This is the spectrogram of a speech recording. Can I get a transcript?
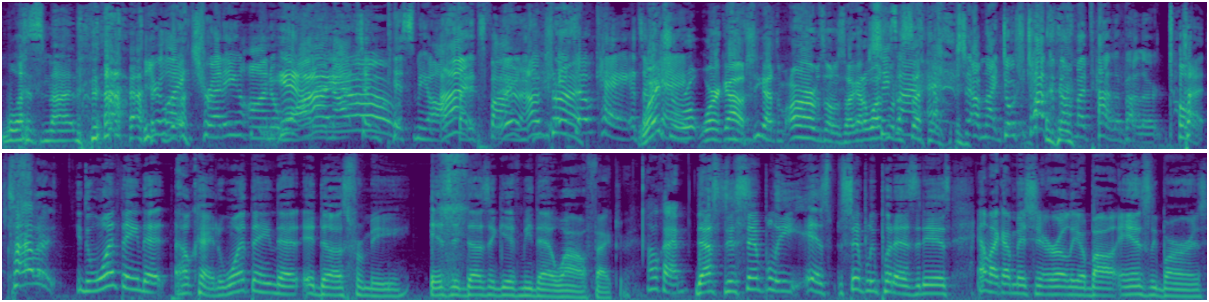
was not. You're like treading on water I not know. to piss me off, I- but it's fine. I'm trying. It's okay. It's Wait okay. till ro- work out. She got some arms on, her, so I gotta watch She's what I say. I'm like, don't you talk about my Tyler Butler. Don't. Ty- Tyler, the one thing that okay, the one thing that it does for me is it doesn't give me that wow factor. Okay. That's just simply as simply put as it is. And like I mentioned earlier about Ansley Burns,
